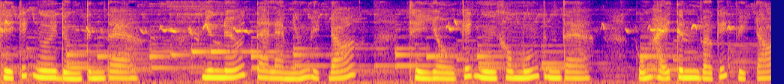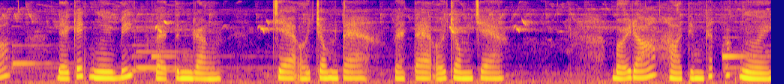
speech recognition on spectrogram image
thì các ngươi đừng tin ta. Nhưng nếu ta làm những việc đó, thì dầu các ngươi không muốn tin ta, cũng hãy tin vào các việc đó, để các ngươi biết và tin rằng cha ở trong ta và ta ở trong cha. Bởi đó họ tìm cách bắt người,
